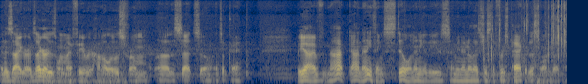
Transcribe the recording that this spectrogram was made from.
and a Zygarde. Zygarde is one of my favorite holos from uh, the set, so that's okay. But yeah, I've not gotten anything still in any of these. I mean, I know that's just the first pack of this one, but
